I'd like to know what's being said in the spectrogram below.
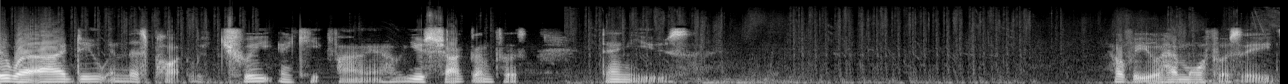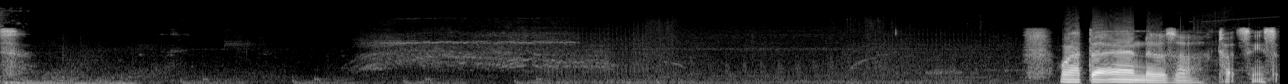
Do what I do in this part. Retreat and keep firing. I'll use shotgun first, then use. Hopefully you'll have more first aids. Well, at the end there's a cutscene. So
